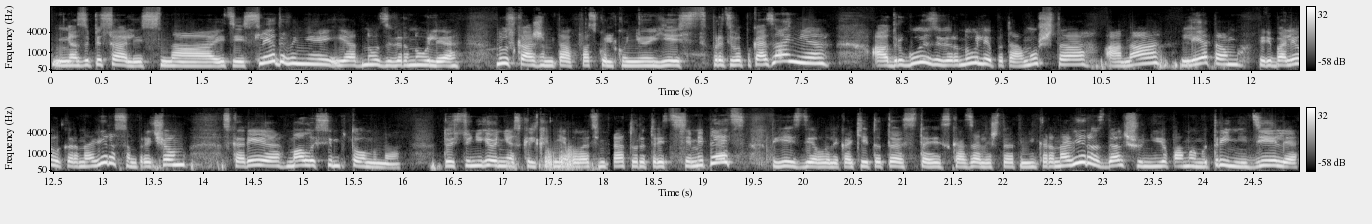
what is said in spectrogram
записались на эти исследования, и одну завернули, ну, скажем так, поскольку у нее есть противопоказания, а другую завернули, потому что она летом переболела коронавирусом, причем скорее малосимптомно. То есть у нее несколько дней была температура 37,5, ей сделали какие-то тесты и сказали, что это не коронавирус. Дальше у нее, по-моему, три недели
